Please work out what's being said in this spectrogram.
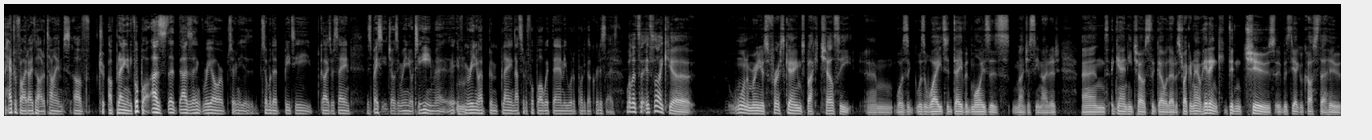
petrified, I thought, at times of tr- of playing any football. As as I think Rio or certainly some of the BT guys were saying, it's basically a Jose Mourinho team. Uh, if Mourinho had been playing that sort of football with them, he would have probably got criticised. Well, it's it's like uh, one of Mourinho's first games back at Chelsea um, was was away to David Moyes' Manchester United, and again he chose to go without a striker. Now Hiddink didn't choose; it was Diego Costa who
